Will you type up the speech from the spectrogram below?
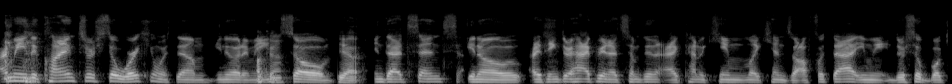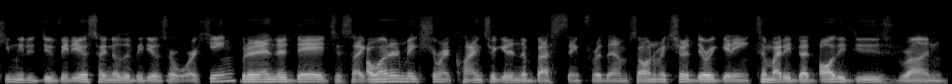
i mean the clients are still working with them you know what i mean Okay. so Yeah. in that sense, you know, I think they're happy, and that's something that I kind of came like hands off with that. I mean, they're still booking me to do videos, so I know the videos are working. But at the end of the day, it's just like I wanted to make sure my clients are getting the best thing for them. So I want to make sure they're getting somebody that all they do is run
